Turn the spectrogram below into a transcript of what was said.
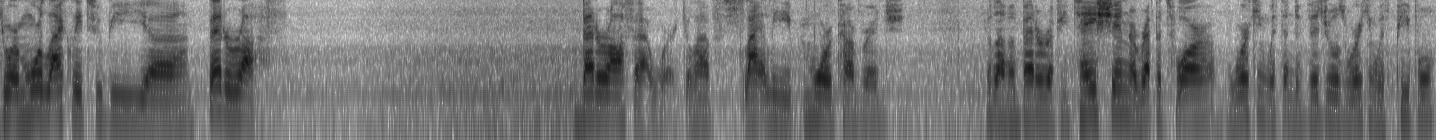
you are more likely to be uh, better off. Better off at work. You'll have slightly more coverage You'll have a better reputation, a repertoire of working with individuals, working with people.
